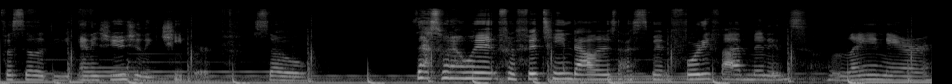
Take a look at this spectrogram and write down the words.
facility, and it's usually cheaper. So, that's what I went for $15. I spent 45 minutes laying there.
